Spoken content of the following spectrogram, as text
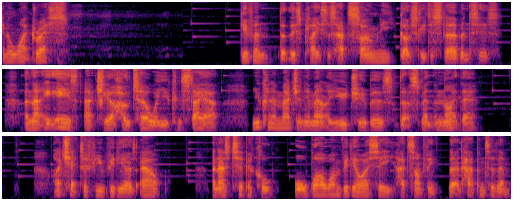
in a white dress. Given that this place has had so many ghostly disturbances, and that it is actually a hotel where you can stay at, you can imagine the amount of YouTubers that have spent the night there. I checked a few videos out, and as typical, all bar one video I see had something that had happened to them.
